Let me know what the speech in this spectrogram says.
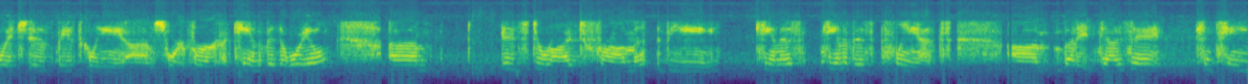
which is basically um, short for a cannabis oil, um, it's derived from the cannabis, cannabis plant, um, but it doesn't contain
